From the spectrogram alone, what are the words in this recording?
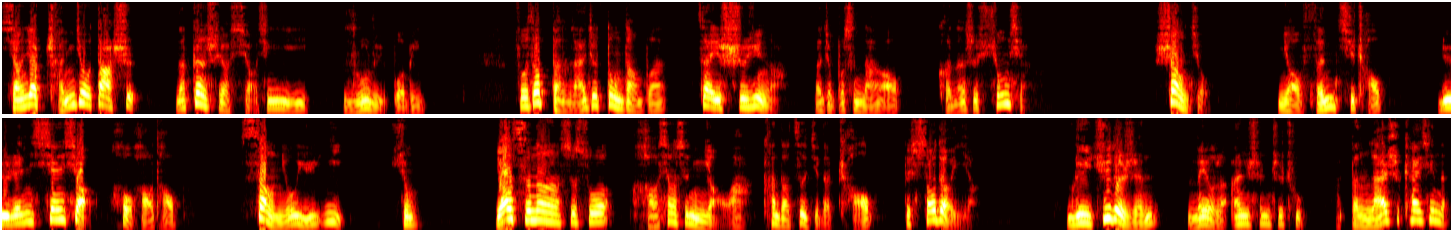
想要成就大事，那更是要小心翼翼，如履薄冰。否则本来就动荡不安，再一失运啊，那就不是难熬，可能是凶险了。上九，鸟焚其巢，旅人先笑后嚎啕，丧牛于翼，凶。爻辞呢是说，好像是鸟啊看到自己的巢被烧掉一样，旅居的人没有了安身之处本来是开心的，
